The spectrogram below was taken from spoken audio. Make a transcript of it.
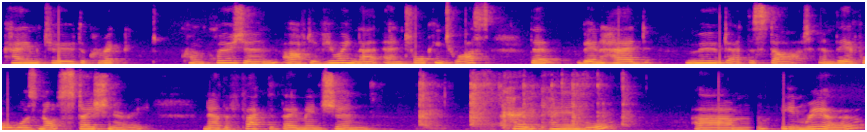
came to the correct conclusion after viewing that and talking to us that Ben had moved at the start and therefore was not stationary. Now, the fact that they mention Cate Campbell um, in Rio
